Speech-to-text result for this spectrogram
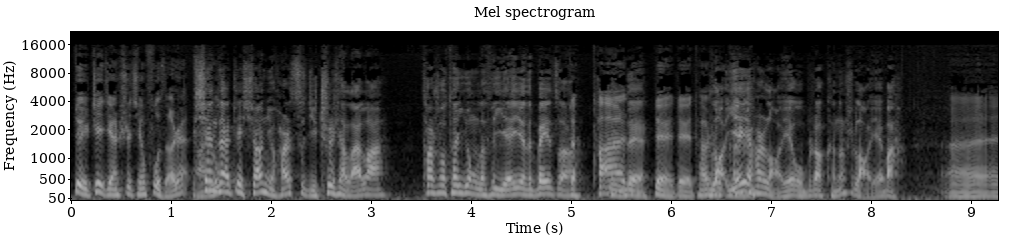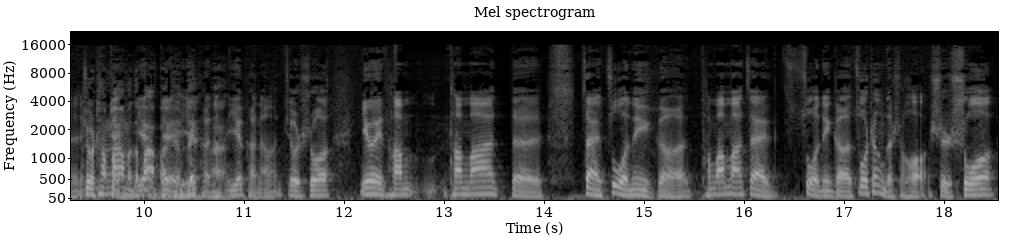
对这件事情负责任。现在这小女孩自己吃下来了，她说她用了她爷爷的杯子，对，对不对？对对，她说老爷爷还是老爷，我不知道，可能是老爷吧。呃，就是他妈妈的爸爸，对，对不对？也可能，也可能，就是说，因为他他妈的在做那个，他妈妈在做那个作证的时候是说。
